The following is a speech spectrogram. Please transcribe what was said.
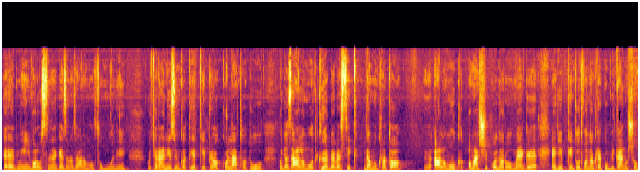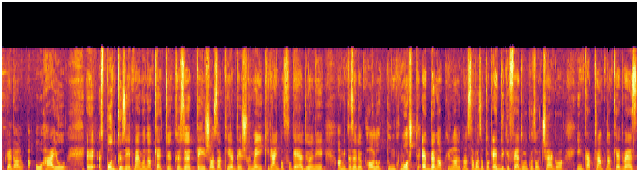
eredmény valószínűleg ezen az államon fog múlni. Hogyha ránézünk a térképre, akkor látható, hogy az államot körbeveszik demokrata államok, a másik oldalról meg egyébként ott vannak republikánusok, például Ohio. Ez pont középen van a kettő között, és az a kérdés, hogy melyik irányba fog eldőlni, amit az előbb hallottunk. Most ebben a pillanatban a szavazatok eddigi feldolgozottsága inkább Trumpnak kedvez.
